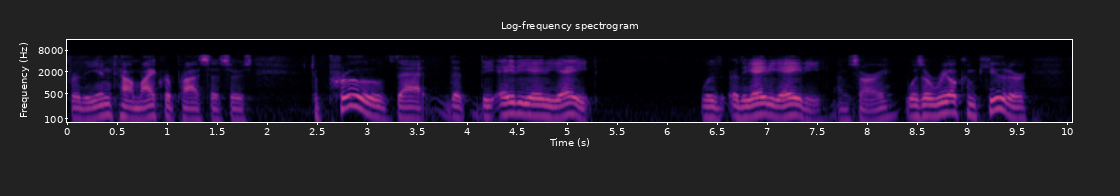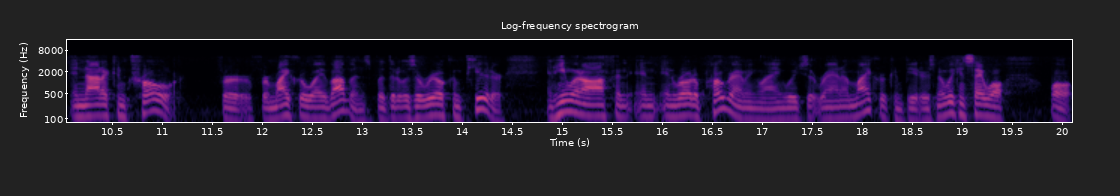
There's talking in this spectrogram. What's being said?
for the Intel microprocessors to prove that, that the 8088 was, or the 8080, I'm sorry, was a real computer and not a controller for, for microwave ovens, but that it was a real computer. And he went off and, and, and wrote a programming language that ran on microcomputers. Now we can say, well, well,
